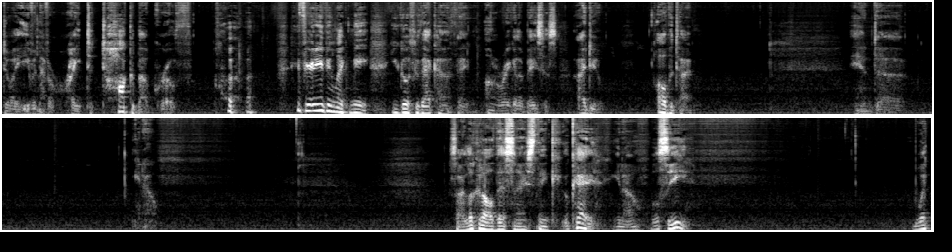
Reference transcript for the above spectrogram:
Do I even have a right to talk about growth? if you're anything like me, you go through that kind of thing on a regular basis. I do, all the time. And, uh, you know. So I look at all this and I just think, okay, you know, we'll see. What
